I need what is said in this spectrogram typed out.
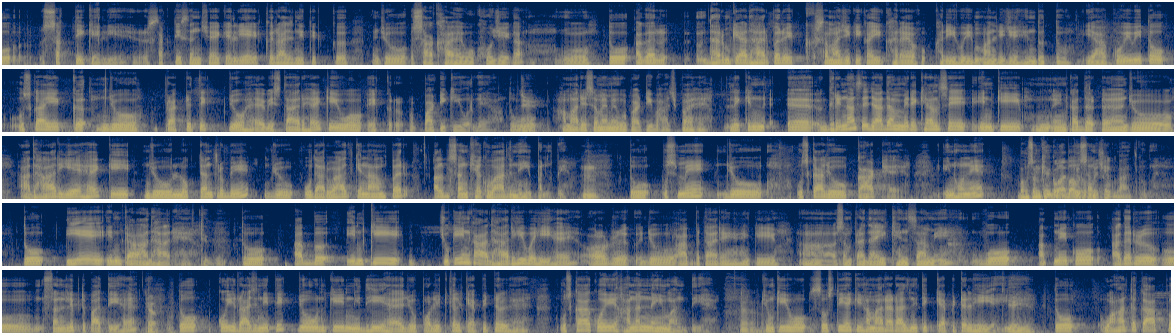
शक्ति के लिए शक्ति संचय के लिए एक राजनीतिक जो शाखा है वो खोजेगा। वो तो अगर धर्म के आधार पर एक सामाजिक इकाई खड़ा खड़ी हुई मान लीजिए हिंदुत्व या कोई भी तो उसका एक जो प्राकृतिक जो है विस्तार है कि वो एक पार्टी की ओर गया। तो वो हमारे समय में वो पार्टी भाजपा है। लेकिन घृणा से ज़्यादा मेरे ख्याल से इनकी इनका दर, जो आधार ये है कि जो लोकतंत्र में जो उदारवाद के नाम पर अल्पसंख्यकवाद नहीं पनपे हम्म। तो उसमें जो उसका जो काट है इन्होंने बहुसंख्यकवाद बहुसंख्यकवाद को तो ये इनका आधार है। ठीक तो अब इनकी चूँकि इनका आधार ही वही है और जो आप बता रहे हैं कि सांप्रदायिक हिंसा में वो अपने को अगर संलिप्त पाती है हाँ। तो कोई राजनीतिक जो उनकी निधि है जो पॉलिटिकल कैपिटल है उसका कोई हनन नहीं मानती है हाँ। क्योंकि वो सोचती है कि हमारा राजनीतिक कैपिटल ही यही, यही है तो वहाँ तक आप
